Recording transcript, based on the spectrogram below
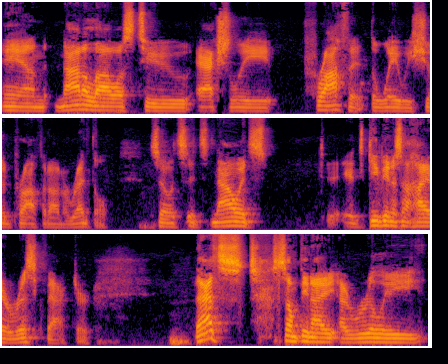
and not allow us to actually profit the way we should profit on a rental. So it's it's now it's it's giving us a higher risk factor. That's something I, I really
